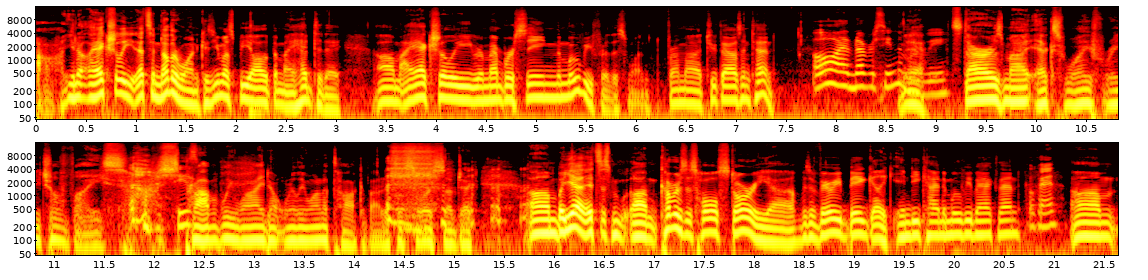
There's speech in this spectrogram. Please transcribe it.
Oh, You know, actually, that's another one because you must be all up in my head today. Um, I actually remember seeing the movie for this one from uh, 2010. Oh, I've never seen the Yeah. movie. It stars my ex-wife Rachel Weisz. Oh, she's Probably why I don't really want to talk about it. It's a sore subject. Um, but yeah, it's this um, covers this whole story. Uh, it was a very big like indie kind of movie back then. okay. Um,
